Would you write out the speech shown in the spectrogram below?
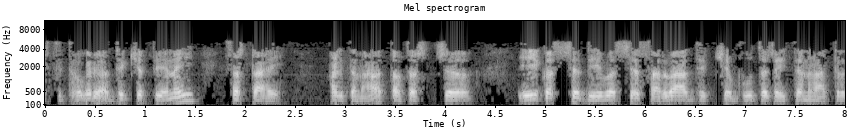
स्थित होकर अध्यक्षत्व नहीं सस्ता है फलित ततच एक देवस्य सर्वाध्यक्ष भूत चैतन्य मात्र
